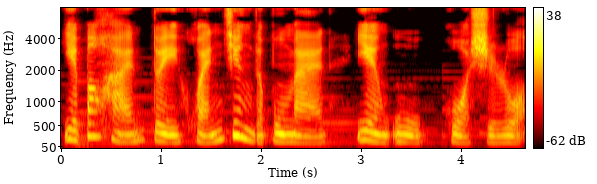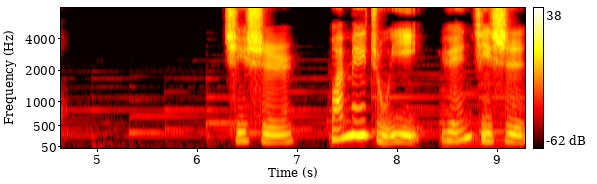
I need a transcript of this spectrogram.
也包含对环境的不满、厌恶或失落。其实，完美主义原即是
